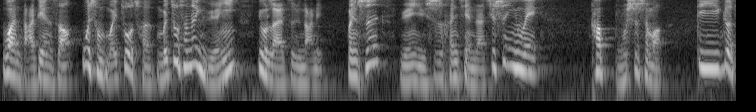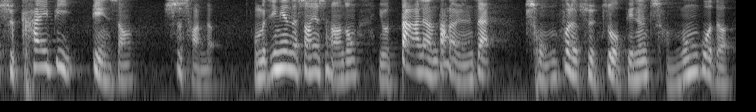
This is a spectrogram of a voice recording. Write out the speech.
万达电商，为什么没做成？没做成的原因又来自于哪里？本身原因其实很简单，就是因为它不是什么第一个去开辟电商市场的。我们今天的商业市场中有大量大量人在重复的去做别人成功过的。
